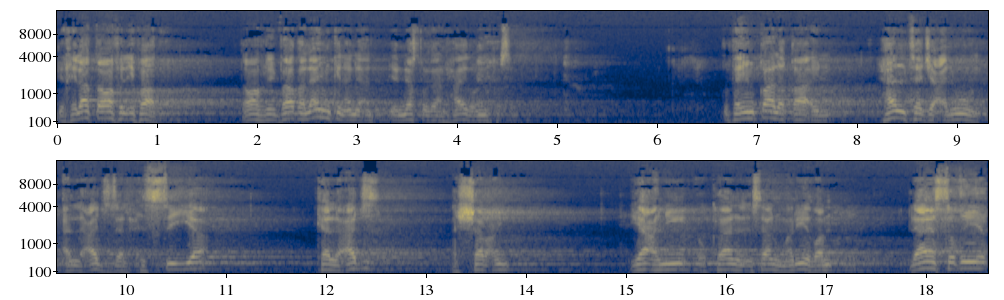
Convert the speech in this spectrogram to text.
بخلاف طواف الإفاضة. طواف الإفاضة لا يمكن أن يسقط عن الحائض والنفس فإن قال قائل هل تجعلون العجز الحسي كالعجز الشرعي؟ يعني لو كان الإنسان مريضا لا يستطيع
